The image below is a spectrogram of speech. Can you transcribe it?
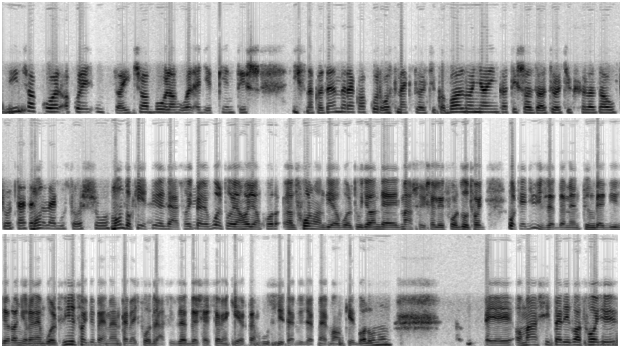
nincs, akkor, akkor egy utcai csapból, ahol egyébként is isznak az emberek, akkor ott megtöltjük a ballonjainkat, és azzal töltjük fel az autót. Tehát ez Mond, a legutolsó. Mondok két példát, hogy például volt olyan, hogy amikor az Hollandia volt ugyan, de egy máshol is előfordult, hogy ott egy üzletbe mentünk be egy vízzel, annyira nem volt víz, hogy bementem egy fodrászüzletbe, és egyszerűen kértem 20 liter vizet, mert van két balonunk, a másik pedig az, hogy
